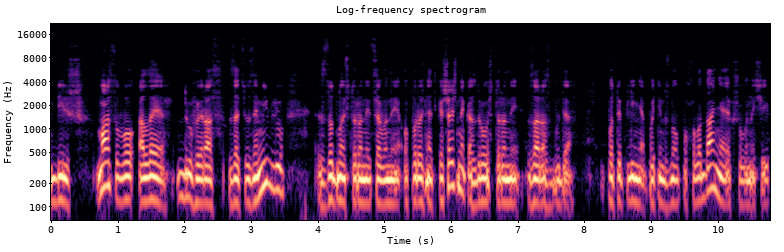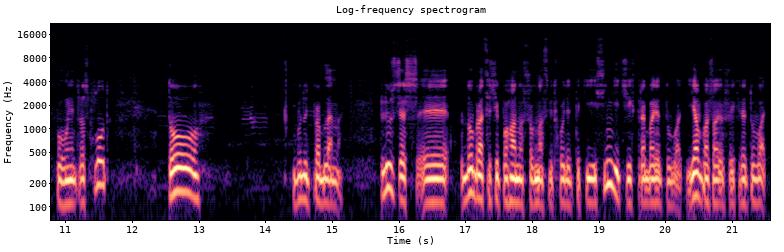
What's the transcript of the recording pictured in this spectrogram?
більш масово, але другий раз за цю зимівлю. З одної сторони це вони опорознять кишечника, з другої сторони зараз буде потепління, потім знов похолодання, якщо вони ще й погонять розплод, то будуть проблеми. Плюс ж, е, добре це чи погано, що в нас відходять такі сім'ї, чи їх треба рятувати. Я вважаю, що їх рятувати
